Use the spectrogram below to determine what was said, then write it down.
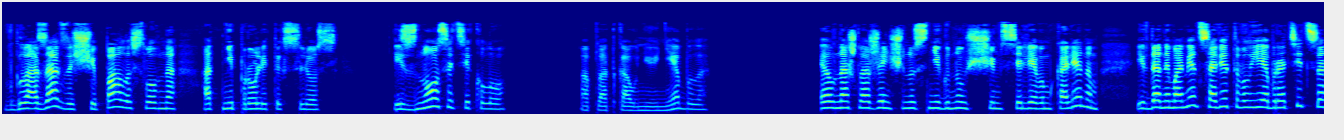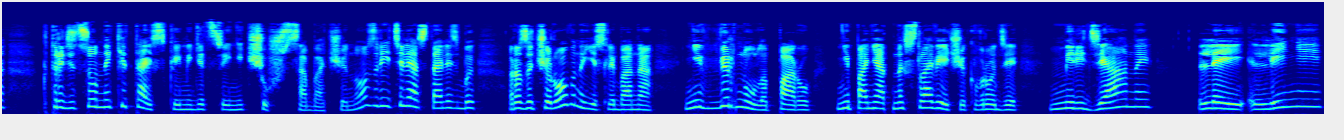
в глазах защипала, словно от непролитых слез. Из носа текло, а платка у нее не было. Эл нашла женщину с негнущимся левым коленом и в данный момент советовал ей обратиться к традиционной китайской медицине, чушь собачья, но зрители остались бы разочарованы, если бы она не ввернула пару непонятных словечек вроде «меридианы», «лей-линии»,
